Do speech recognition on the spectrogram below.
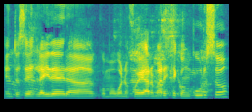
Entonces la idea era como, bueno, fue armar este concurso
